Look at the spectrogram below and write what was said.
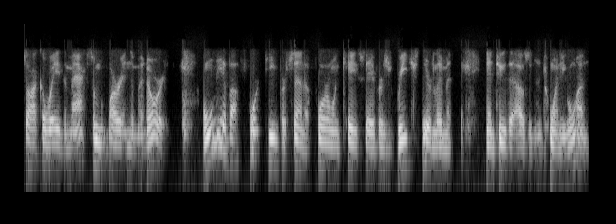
sock away the maximum are in the minority. Only about 14% of 401k savers reached their limit in 2021.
